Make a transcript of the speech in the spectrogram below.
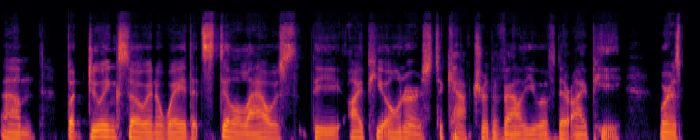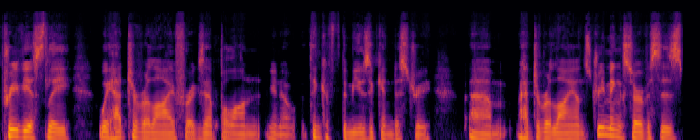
um, but doing so in a way that still allows the IP owners to capture the value of their IP. Whereas previously we had to rely, for example, on you know think of the music industry, um, had to rely on streaming services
